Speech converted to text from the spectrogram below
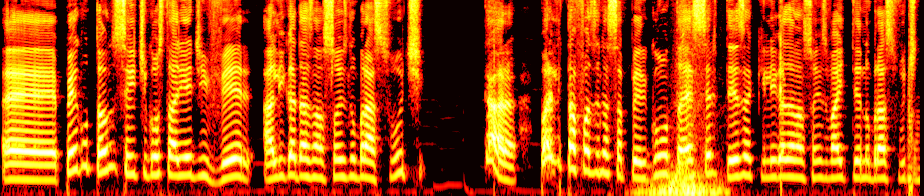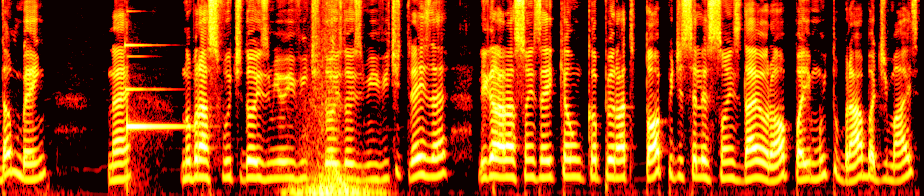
É, perguntando se a gente gostaria de ver a Liga das Nações no Brasfoot. Cara, para ele estar tá fazendo essa pergunta, é certeza que Liga das Nações vai ter no Brasfoot também, né? No Brasfoot 2022-2023, né? Liga das Nações aí que é um campeonato top de seleções da Europa aí, muito braba demais.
